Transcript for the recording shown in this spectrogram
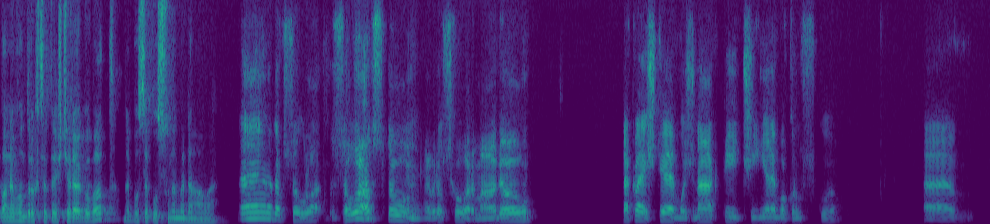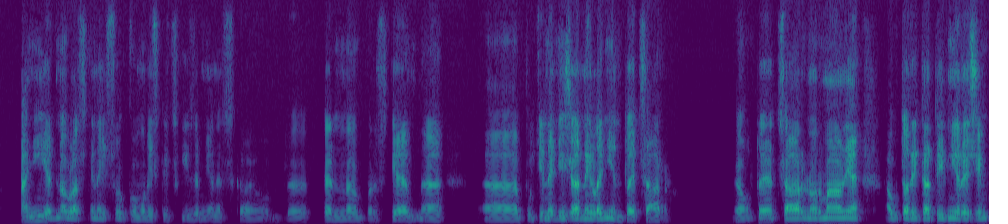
Pane Vondro, chcete ještě reagovat, nebo se posuneme dále? Ne, no tak souhlas, souhlas s tou evropskou armádou. Takhle ještě možná k té Číně nebo k Rusku. Jo. Ani jedno vlastně nejsou komunistické země dneska. Jo. Ten prostě eh, eh, Putin není žádný Lenin, to je cár. Jo, to je cár, normálně autoritativní režim.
